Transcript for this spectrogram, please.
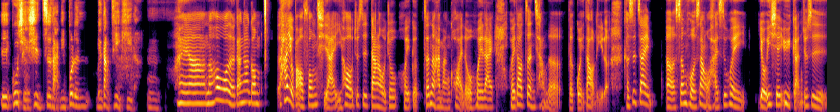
你姑且信之啦，你不能没当 T K 的，嗯，对呀、然后我的刚刚讲，他有把我封起来以后，就是当然我就回个真的还蛮快的，我回来回到正常的的轨道里了。可是在，呃生活上，我还是会有一些预感，就是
